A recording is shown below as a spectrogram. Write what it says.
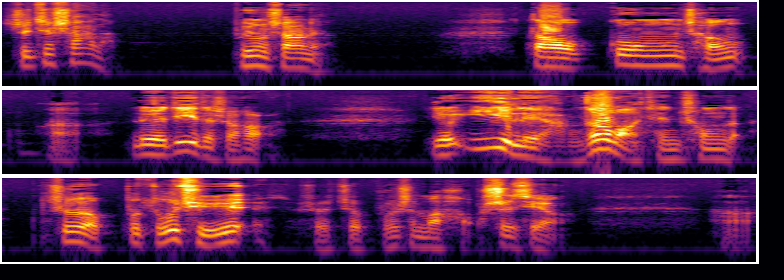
直接杀了，不用商量。到攻城啊掠地的时候，有一两个往前冲的，这不足取，说这不是什么好事情啊。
